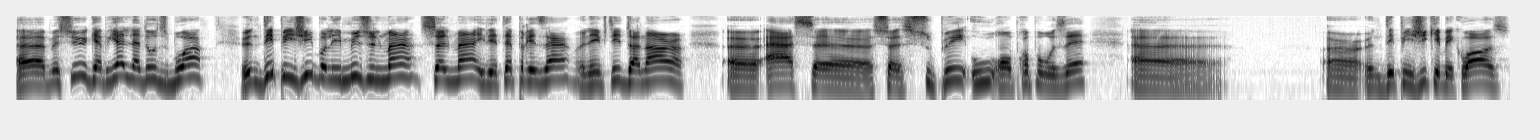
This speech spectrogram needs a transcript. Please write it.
Euh, Monsieur Gabriel Nadeau-Dubois, une DPJ pour les musulmans seulement. Il était présent, un invité d'honneur euh, à ce, souper où on proposait une DPJ québécoise.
